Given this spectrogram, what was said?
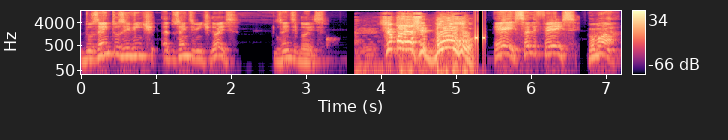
220. É 222? 202. Você parece burro! Ei, Sully Face. Vamos lá.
